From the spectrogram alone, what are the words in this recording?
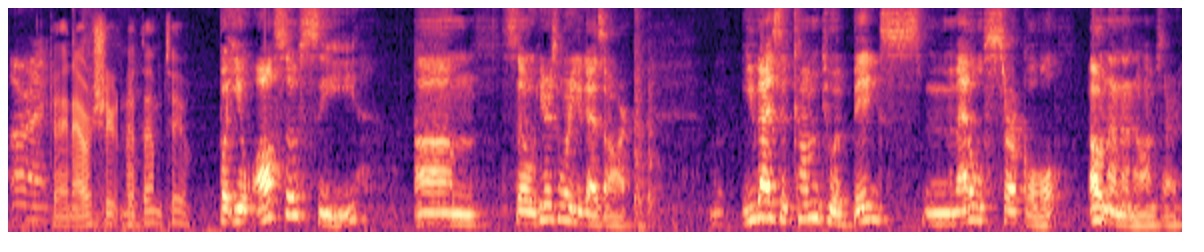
All right. okay, now we're shooting at them too. But you also see, um, so here's where you guys are. You guys have come to a big metal circle. Oh no no no! I'm sorry.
